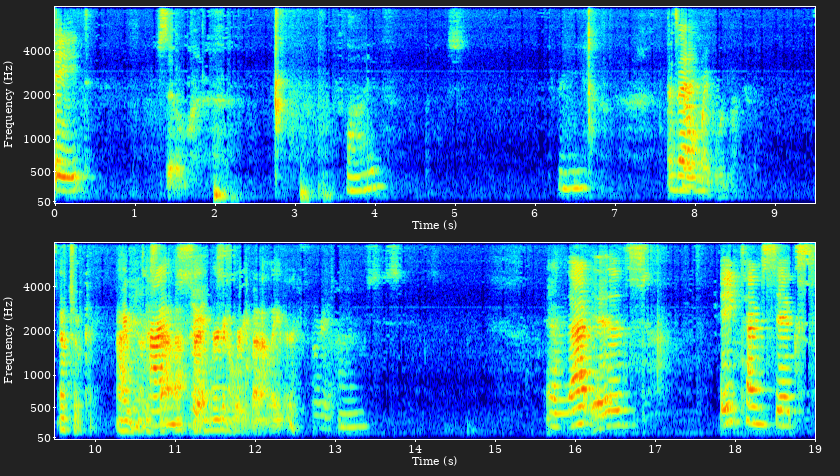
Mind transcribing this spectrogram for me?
eight. So five, three, and It's then. That's okay. I And noticed that times last time. We're gonna worry about it later. Okay. and that is eight times six,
